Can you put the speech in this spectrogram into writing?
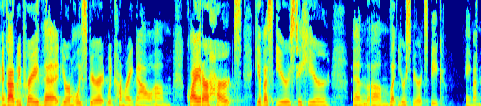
And God, we pray that your Holy Spirit would come right now, um, quiet our hearts, give us ears to hear, and um, let your Spirit speak. Amen.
